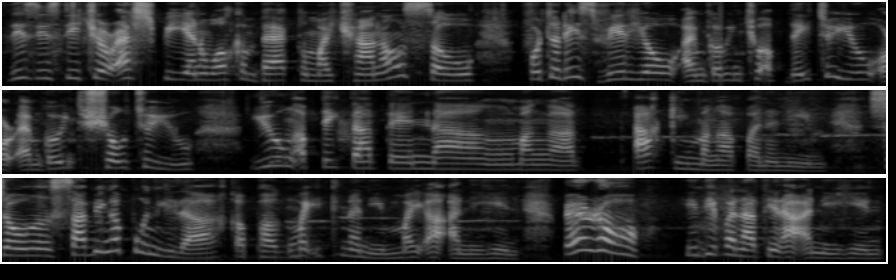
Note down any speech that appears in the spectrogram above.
This is Teacher SP and welcome back to my channel. So, for today's video, I'm going to update to you or I'm going to show to you yung update natin ng mga aking mga pananim. So, sabi nga po nila, kapag may itinanim, may aanihin. Pero, hindi pa natin aanihin.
